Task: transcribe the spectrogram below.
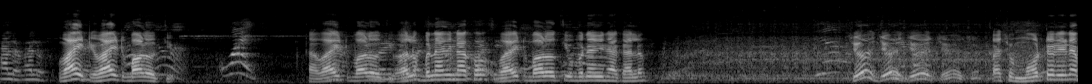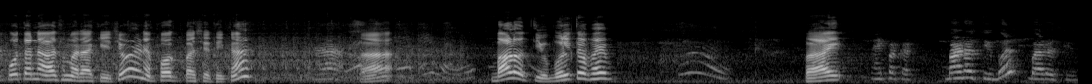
હાલો હાલો. વ્હાઈટ વ્હાઈટ બાળો થયું. હા વ્હાઈટ બાળોતિયું હાલો બનાવી નાખો. વ્હાઈટ બાળોતિયું બનાવી નાખ. હાલો. જો જો જો જો જો. પાછું મોટર એને પોતાના હાથમાં રાખી. છે હો એને પગ પાસેથી હા. હા. બાળોતિયું બોલતો ભાઈ. ભાઈ. બાળોતિયું બોલ. બાળોતિયું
